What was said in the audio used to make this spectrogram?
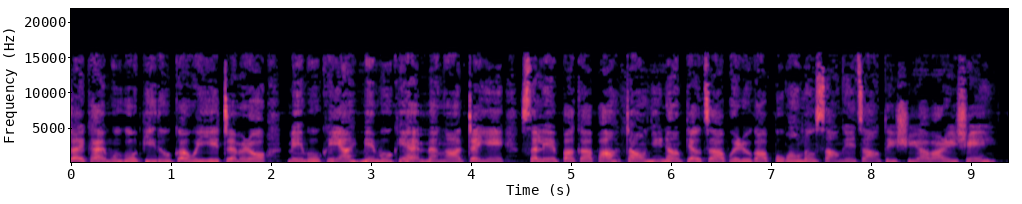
တိုက်ခိုက်မှုကိုပြည်သူ့ကာကွယ်ရေးတပ်မတော်မင်းဘူးခရိုင်မင်းဘူးခရိုင်အမှန်ကတရင်ဆလင်ပကဖတောင်းညိနောင်ပျောက်ကြားဖွဲ့တို့ကပူးပေါင်းလှုပ်ဆောင်ခဲ့ကြောင်းသိရှိရပါတယ်ရှင်။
